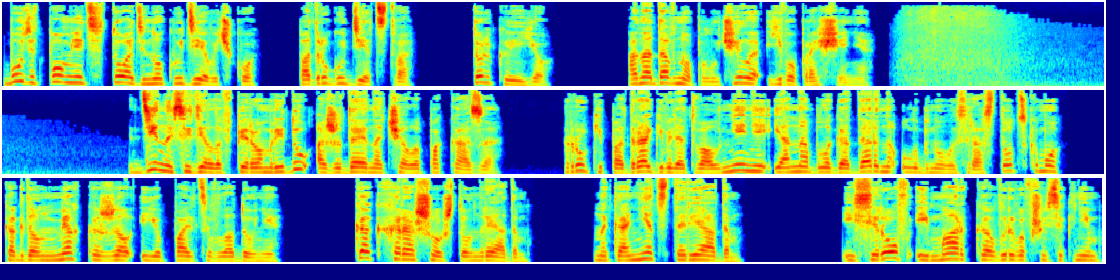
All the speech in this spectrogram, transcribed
Будет помнить ту одинокую девочку, подругу детства, только ее. Она давно получила его прощение. Дина сидела в первом ряду, ожидая начала показа. Руки подрагивали от волнения, и она благодарно улыбнулась Ростоцкому, когда он мягко сжал ее пальцы в ладони. Как хорошо, что он рядом. Наконец-то рядом. И Серов, и Марка, вырвавшийся к ним,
